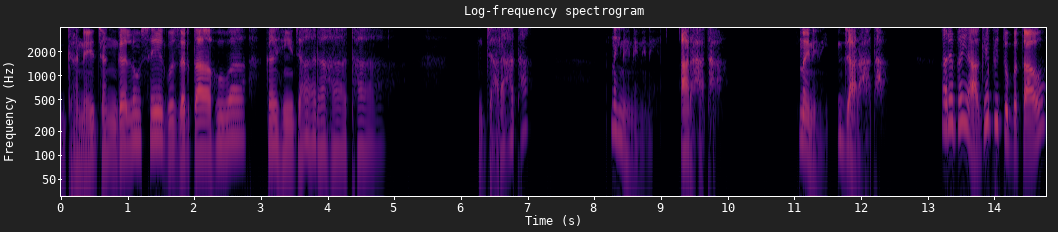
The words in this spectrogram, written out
घने जंगलों से गुजरता हुआ कहीं जा रहा था। जा रहा था? नहीं नहीं नहीं नहीं, नहीं आ रहा था। नहीं नहीं नहीं, जा रहा था। अरे भाई, आगे भी तो बताओ।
